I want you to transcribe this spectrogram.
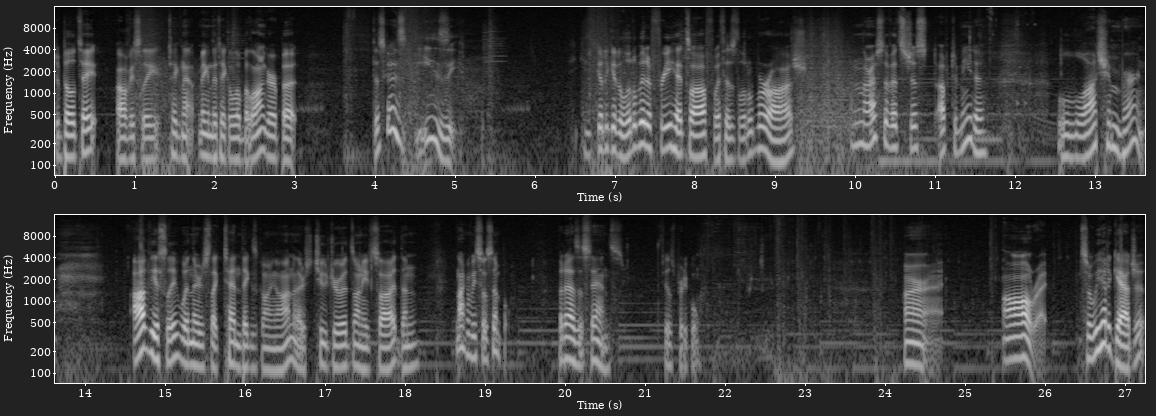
Debilitate, obviously, taking that, making that take a little bit longer, but this guy's easy. He's to get a little bit of free hits off with his little barrage. And the rest of it's just up to me to watch him burn. Obviously, when there's like 10 things going on and there's two druids on each side, then it's not going to be so simple. But as it stands, feels pretty cool. Alright. Alright. So we had a gadget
